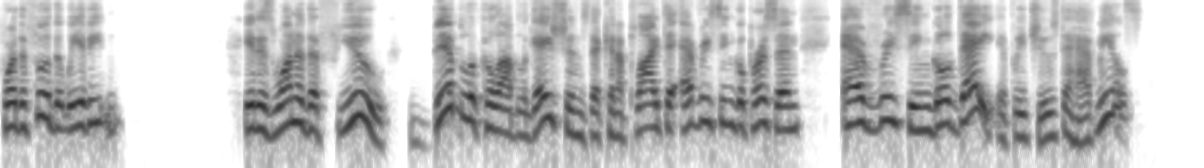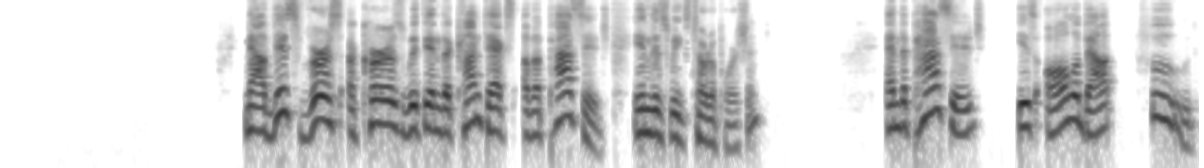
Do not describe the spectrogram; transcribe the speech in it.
for the food that we have eaten. It is one of the few biblical obligations that can apply to every single person every single day if we choose to have meals. Now, this verse occurs within the context of a passage in this week's Torah portion. And the passage is all about food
